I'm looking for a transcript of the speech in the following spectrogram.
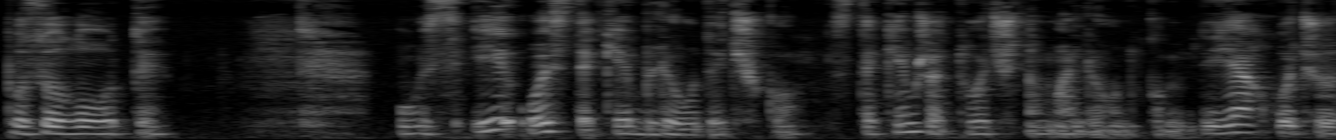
позолоти. Ось і ось таке блюдечко з таким же точно малюнком. Я хочу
